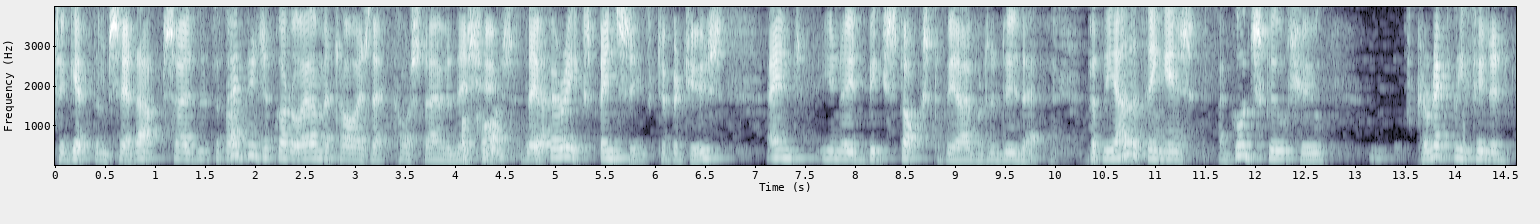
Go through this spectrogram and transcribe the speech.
to get them set up. So that the factories have got to amortise that cost over their Of shoes. course, They're yeah. very expensive to produce and you need big stocks to be able to do that. But the other thing is a good school shoe, correctly fitted,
